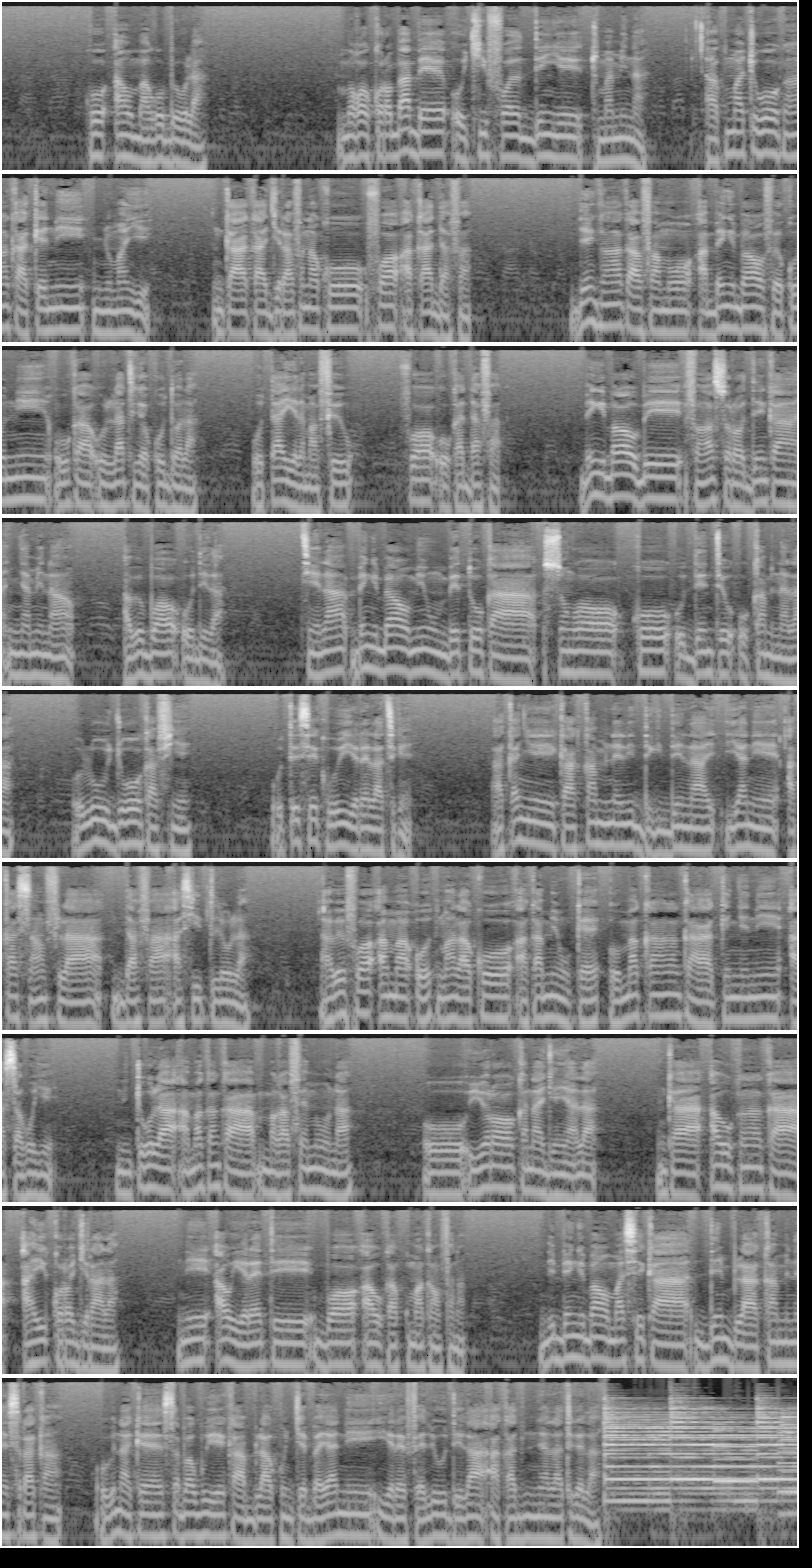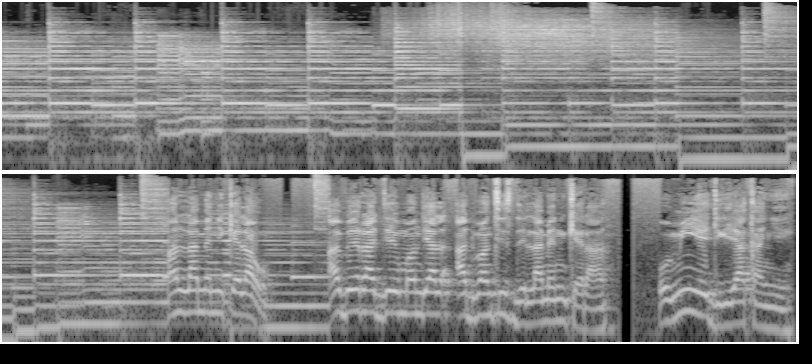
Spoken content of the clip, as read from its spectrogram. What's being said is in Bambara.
ko aw mago bɛ o la mɔgɔkɔrɔba bɛ o ci fɔ den ye tuma min na a kumacogo ka kan ka kɛ ni ɲuman ye. nka k'a jira fana ko fɔ a k'a dafa den ka kan k'a faamu a bɛngebagaw fɛ ko ni u ka o latigɛ ko dɔ la o t'a yɛlɛma fewu fɔ o ka dafa bengebagaw bɛ fanga sɔrɔ den ka ɲami na a bɛ bɔ o de la tiɲɛ la bengebagaw minnu bɛ to ka sɔngɔ ko o den tɛ o ka minɛ la olu jogo ka fiɲɛ u tɛ se k'u yɛrɛ latigɛ a ka ɲi ka kan minɛli dege den na yanni a ka san fila dafa a si tilew la a bɛ fɔ a ma o tuma la ko a ka minw kɛ o ma kan ka kɛɲɛ ni a sago ye nin cogo la a ma kan ka maga fɛn minw na o yɔrɔ kana janya la nka aw ka kan ka a y'i kɔrɔ jira a la ni aw yɛrɛ tɛ bɔ aw ka kuma kan fana. ni bengebaaw ma se ka den bila kan minɛ sira kan o bɛna kɛ sababu ye k'a bila kuncɛbaya ni yɛrɛfɛliw de la a ka dunuya latigɛ la. an lamɛnnikɛlaw a bɛ radio mondial adventiste de lamɛnni kɛra o min ye jigiya kan ye.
